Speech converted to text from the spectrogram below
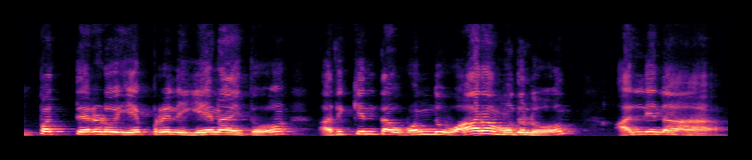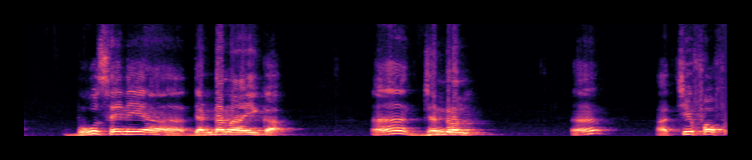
ಇಪ್ಪತ್ತೆರಡು ಏಪ್ರಿಲ್ ಏನಾಯಿತು ಅದಕ್ಕಿಂತ ಒಂದು ವಾರ ಮೊದಲು ಅಲ್ಲಿನ ಭೂಸೇನೆಯ ದಂಡನಾಯಕ general chief of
